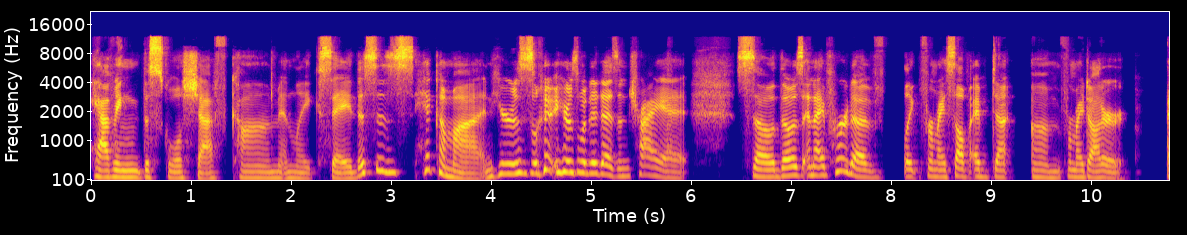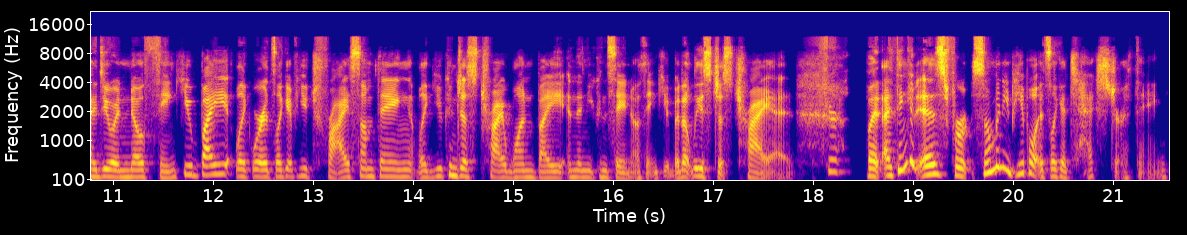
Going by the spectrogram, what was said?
having the school chef come and like say, "This is jicama, and here's here's what it is, and try it." So those, and I've heard of like for myself, I've done um for my daughter. I do a no thank you bite, like where it's like if you try something, like you can just try one bite and then you can say no thank you, but at least just try it. Sure. But I think it is for so many people, it's like a texture thing.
